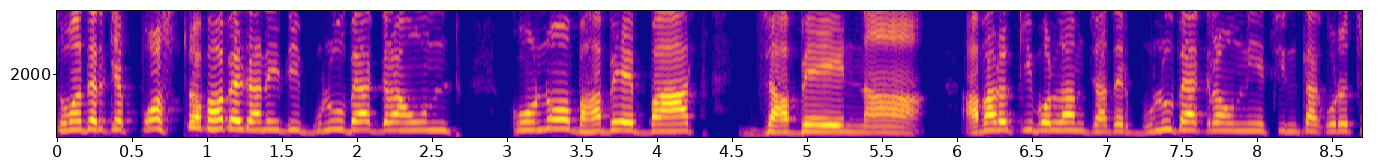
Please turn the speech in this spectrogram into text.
তোমাদেরকে স্পষ্টভাবে জানিয়ে দিই ব্লু ব্যাকগ্রাউন্ড কোনোভাবে বাদ যাবে না। আবারও কি বললাম, যাদের ব্লু ব্যাকগ্রাউন্ড নিয়ে চিন্তা করেছ,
